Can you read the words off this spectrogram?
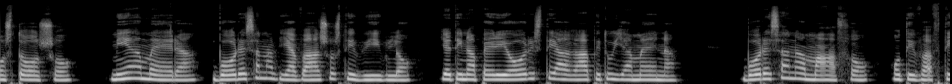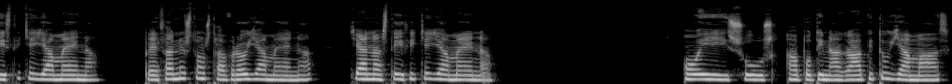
Ωστόσο, μία μέρα μπόρεσα να διαβάσω στη βίβλο για την απεριόριστη αγάπη Του για μένα. Μπόρεσα να μάθω ότι βαφτίστηκε για μένα, πέθανε στον Σταυρό για μένα και αναστήθηκε για μένα. Ο Ιησούς από την αγάπη Του για μας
